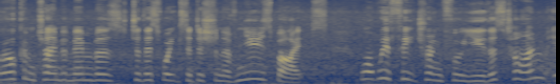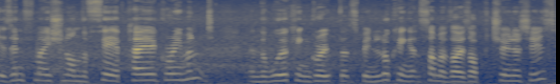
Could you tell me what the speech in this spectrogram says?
Welcome Chamber members to this week's edition of News Bites. What we're featuring for you this time is information on the Fair Pay Agreement and the working group that's been looking at some of those opportunities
